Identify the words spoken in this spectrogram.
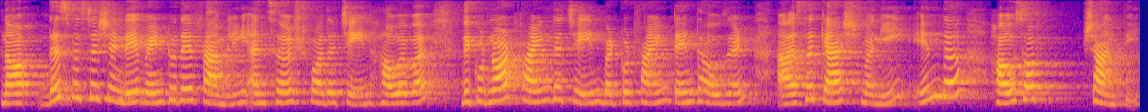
Now this Mr. Shinde went to their family and searched for the chain. However, they could not find the chain but could find 10,000 as the cash money in the house of Shanti.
